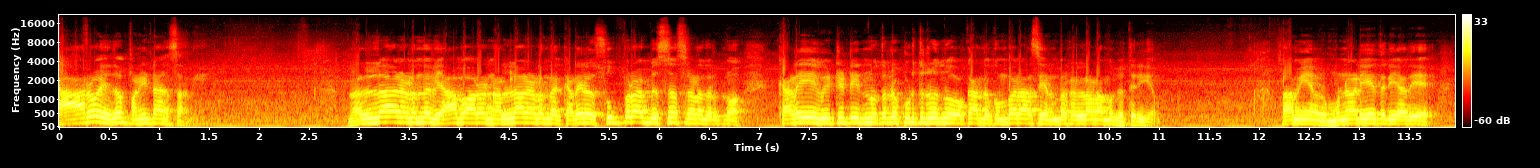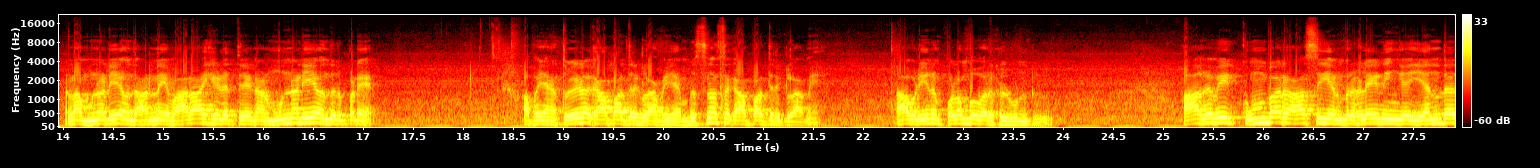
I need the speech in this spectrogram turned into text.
யாரோ ஏதோ பண்ணிட்டாங்க சாமி. நல்லா நடந்த வியாபாரம் நல்லா நடந்த கடையில் சூப்பராக பிஸ்னஸ் நடந்திருக்கும். கடையை விட்டுட்டு இன்னொருத்தர கொடுத்துட்டு வந்து உட்காந்த கும்பராசி நண்பர்கள்லாம் நமக்கு தெரியும். சாமி எனக்கு முன்னாடியே தெரியாதே. நான் முன்னாடியே வந்து அன்னை வாராகி இடத்திலே நான் முன்னாடியே வந்திருப்பனே. அப்போ என் தொழிலை காப்பாற்றிருக்கலாமே என் பிஸ்னஸை காப்பாற்றிருக்கலாமே அப்படின்னு புலம்புவர்கள் உண்டு. ஆகவே கும்ப ராசி என்பர்களே நீங்கள் எந்த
